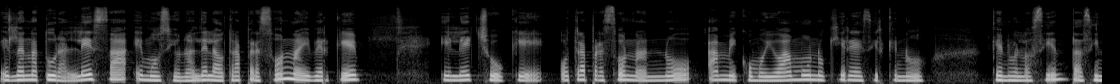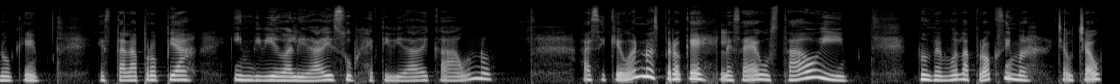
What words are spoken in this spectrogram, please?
es la naturaleza emocional de la otra persona y ver que el hecho que otra persona no ame como yo amo no quiere decir que no que no lo sienta, sino que está la propia individualidad y subjetividad de cada uno. Así que bueno, espero que les haya gustado y nos vemos la próxima. Chau, chau.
